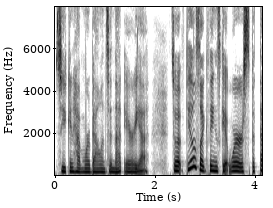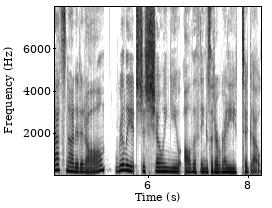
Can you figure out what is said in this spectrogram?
so you can have more balance in that area. So it feels like things get worse, but that's not it at all. Really, it's just showing you all the things that are ready to go,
